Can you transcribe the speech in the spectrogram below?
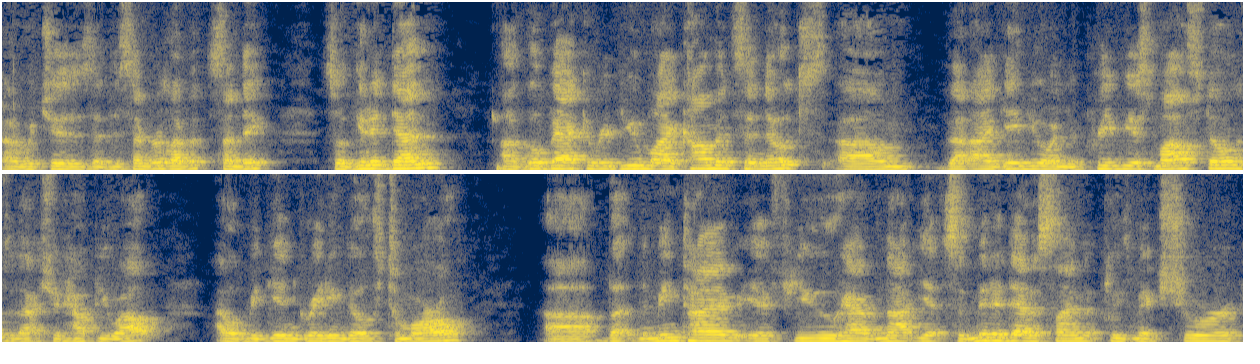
uh, which is uh, December 11th, Sunday. So get it done. Go back and review my comments and notes um, that I gave you on your previous milestones, that should help you out. I will begin grading those tomorrow. Uh, but in the meantime, if you have not yet submitted that assignment, please make sure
